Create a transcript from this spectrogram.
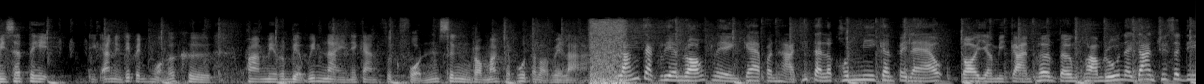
มีสติ อีกอันหนึ่งที่เป็นห่วงก็คือ ความมีระเบียบวินัยในการฝึกฝน ซึ่งเรามักจะพูดตลอดเวลา หลังจากเรียนร้องเพลงแก้ปัญหาที่แต่ละคนมีกันไปแล้ว ก็ยังมีการเพิ่มเติมความรู้ในด้านทฤษฎี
